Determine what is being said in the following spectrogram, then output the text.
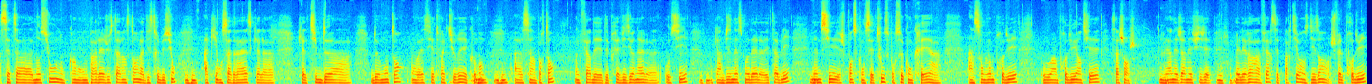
cette euh, notion, donc comme on parlait juste à l'instant, la distribution, mhm. à qui on s'adresse, quel, euh, quel, type de, euh, de, montant on va essayer de facturer et comment, mhm. c'est important. Donc faire des, prévisionnels aussi, donc un business model établi, même si je pense qu'on sait tous, pour ceux qui ont créé un semblant de produit ou un produit entier, ça change. Mm. Rien n'est jamais figé. Mais l'erreur à faire, c'est de partir en se disant je fais le produit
